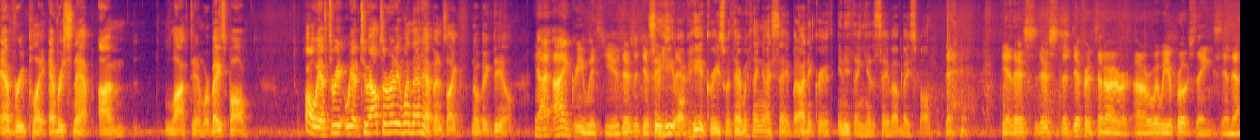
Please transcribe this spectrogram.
every play, every snap, I'm locked in. Where baseball, oh, we have three, we have two outs already. When that happens, like no big deal. Yeah, I, I agree with you. There's a difference. See, he there. he agrees with everything I say, but I didn't agree with anything he had to say about baseball. yeah, there's there's the difference in our, our way we approach things, and uh,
